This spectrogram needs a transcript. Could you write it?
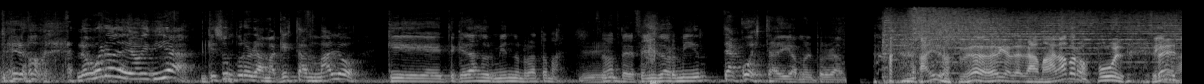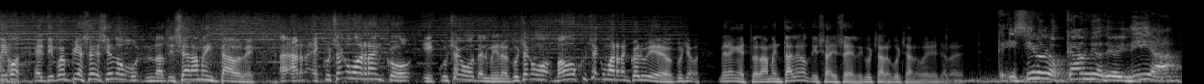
pero lo bueno de hoy día, que es un programa que es tan malo que te quedas durmiendo un rato más. ¿no? Preferís dormir, te acuesta, digamos, el programa. Ay, Dios mío, la, la mala pero full. Entonces, el, mano. tipo, el tipo empieza diciendo una noticia lamentable. A- escucha cómo arrancó y escucha cómo terminó. Escucha cómo, vamos a escuchar cómo arrancó el video. Escucha, miren esto, lamentable noticia, dice él. Escúchalo, escúchalo, escúchalo. Hicieron los cambios de hoy día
